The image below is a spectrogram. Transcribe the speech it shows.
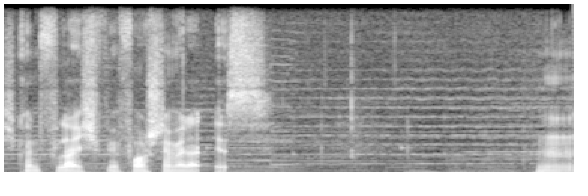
Ich könnte vielleicht mir vorstellen, wer das ist. Hm.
